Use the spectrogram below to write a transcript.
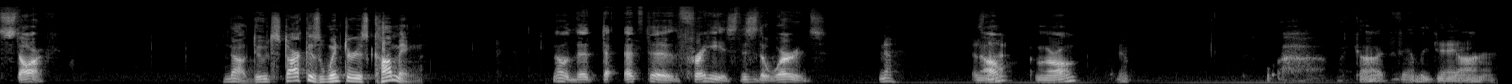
Stark. No, dude. Stark is winter is coming. No, that, that that's the phrase. This is the words. No. No, not. am I wrong? No. Oh my God, family duty Okay. honor.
